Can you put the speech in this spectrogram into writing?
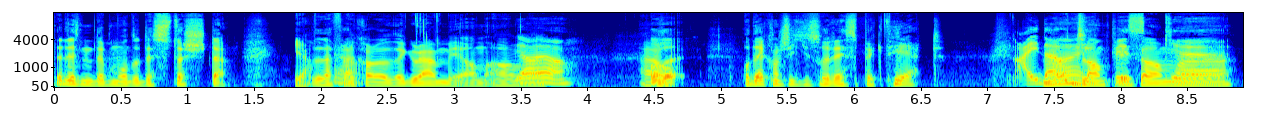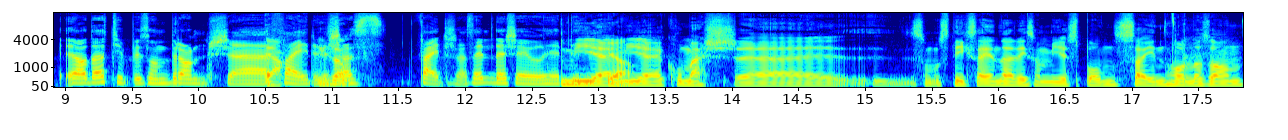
Det er liksom det, på en måte det største. Ja. Det er derfor Ja. jeg kaller det Grammyene. Av, Ja, ja. eh, Og og, det- og det er kanskje ikke så respektert. Nei, det er jo typisk liksom, eh, eh, Ja, det er typisk sånn bransje feirer, seg, feirer seg selv. Det skjer jo hele. Mye, Ja. mye kommers eh, som sniker seg inn der. Liksom, mye sponsa innhold og sånn.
